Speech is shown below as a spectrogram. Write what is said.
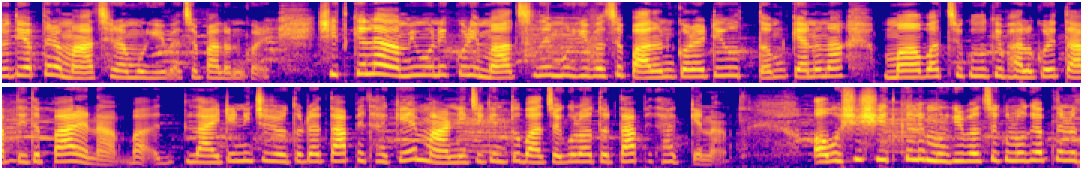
যদি আপনারা মাছেরা মুরগির বাচ্চা পালন করেন। শীতকালে আমি মনে করি মাছ হলে মুরগির বাচ্চা পালন করাটাই উত্তম। কেননা মা বাচ্চাগুলোকে ভালো করে তাপ দিতে পারে না। বা লাইটের নিচে যতটা তাপে থাকে, মার নিচে কিন্তু বাচ্চাগুলো অত তাপে থাকে না। অবশ্যই শীতকালে মুরগির বাচ্চাগুলোকে আপনারা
